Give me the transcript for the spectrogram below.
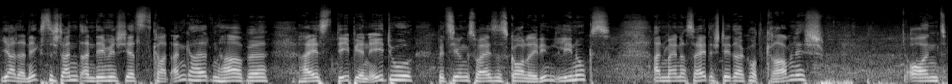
Ja, der nächste Stand, an dem ich jetzt gerade angehalten habe, heißt Debian Edu bzw. Scala Linux. An meiner Seite steht der Kurt Kramlich. Und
